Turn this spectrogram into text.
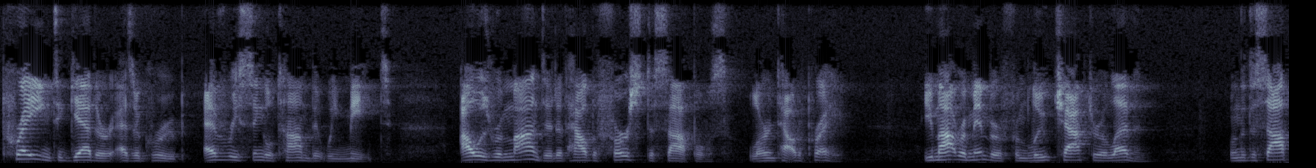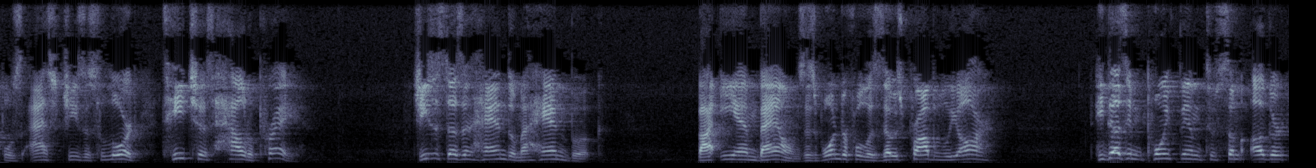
praying together as a group every single time that we meet, I was reminded of how the first disciples learned how to pray. You might remember from Luke chapter 11 when the disciples asked Jesus, Lord, teach us how to pray. Jesus doesn't hand them a handbook by E.M. Bounds, as wonderful as those probably are. He doesn't point them to some other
